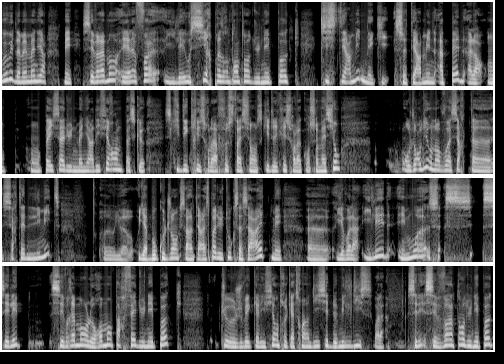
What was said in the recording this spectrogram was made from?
Oui, de la même manière. Mais c'est vraiment, et à la fois, il est aussi représentant d'une époque qui se termine, mais qui se termine à peine. Alors, on, paye ça d'une manière différente parce que ce qui décrit sur la frustration, ce qui décrit sur la consommation, aujourd'hui, on en voit certains, certaines limites. Euh, Il y, a, beaucoup de gens que ça intéresse pas du tout que ça s'arrête, mais euh, y a, voilà, il est et moi, c'est vraiment le roman parfait d'une époque que je vais qualifier entre 90 et 2010. Voilà, c'est c'est 20 ans d'une époque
